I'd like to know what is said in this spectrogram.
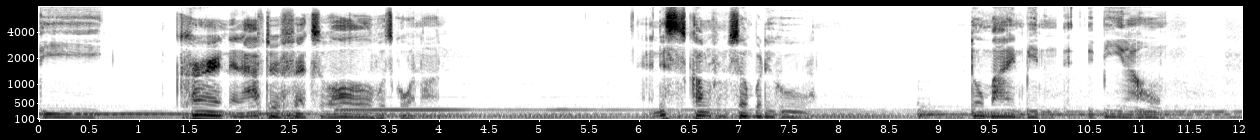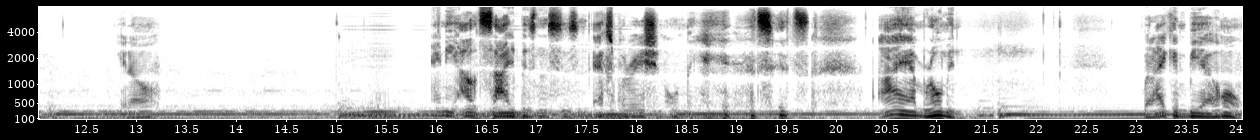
the current and after effects of all of what's going on. And this is coming from somebody who don't mind being being at home. You know, any outside businesses exploration only. it's it's I am Roman, but I can be at home.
